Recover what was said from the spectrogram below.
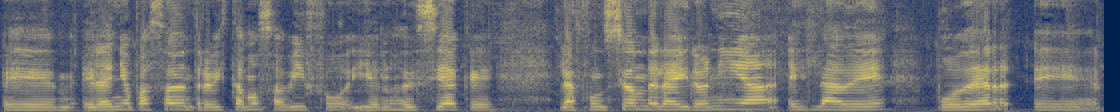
eh, el año pasado entrevistamos a Bifo y él nos decía que la función de la ironía es la de poder eh,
